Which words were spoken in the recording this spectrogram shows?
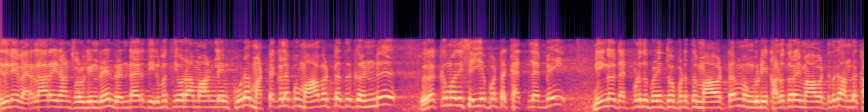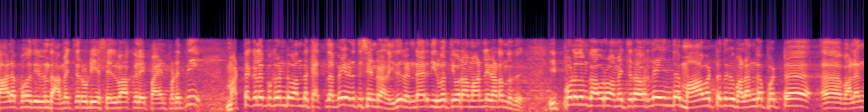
இதிலே வரலாறை நான் சொல்கின்றேன். ரெண்டாயிரத்தி இருபத்தி ஓராம் ஆண்டிலையும் கூட மட்டக்களப்பு மாவட்டத்துக்கு என்று இறக்குமதி செய்யப்பட்ட கத்லப்பை நீங்கள் தற்பொழுது பிரதித்துவப்படுத்தும் மாவட்டம் உங்களுடைய களுத்துறை மாவட்டத்துக்கு அந்த காலப்பகுதியில் இருந்த அமைச்சருடைய செல்வாக்களை பயன்படுத்தி மட்டக்களப்பு கண்டு வந்த கத்லப்பை எடுத்து சென்றார் இது ரெண்டாயிரத்தி இருபத்தி ஓராம் ஆண்டிலே நடந்தது. இப்பொழுதும் கௌரவ அமைச்சர் அவர்களே இந்த மாவட்டத்துக்கு வழங்கப்பட்ட வழங்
